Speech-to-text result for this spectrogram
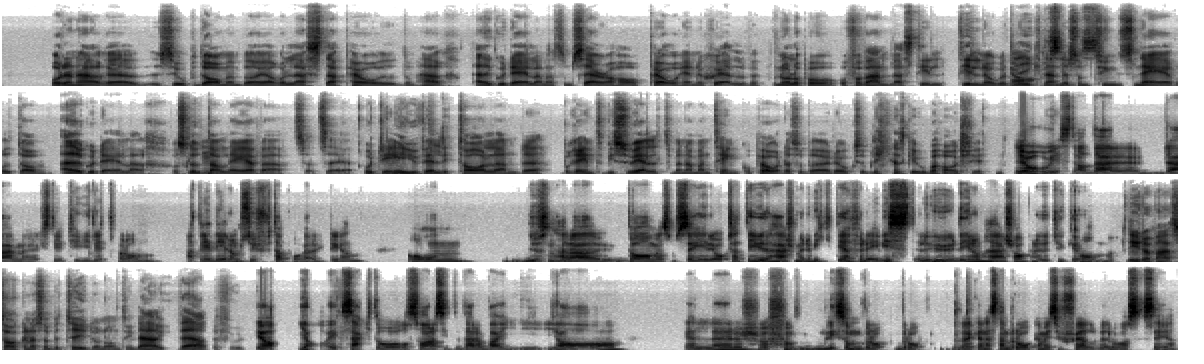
och den här eh, sopdamen börjar att lasta på de här ägodelarna som Sarah har på henne själv. Hon håller på att förvandlas till, till något ja, liknande precis. som tyngs ner utav ägodelar och slutar mm. leva så att säga. Och det är ju väldigt talande rent visuellt men när man tänker på det så börjar det också bli ganska obehagligt. Jo visst, ja, där, där märks det tydligt vad de att det är det de syftar på verkligen. Och hon, just den här damen som säger det också, att det är ju det här som är det viktiga för dig, visst, eller hur? Det är de här sakerna du tycker om. Det är de här sakerna som betyder någonting, det här är ju värdefullt. Ja, ja exakt. Och, och Sara sitter där och bara, ja, eller liksom bråk, bråk, verkar nästan bråka med sig själv, eller vad man ska säga.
